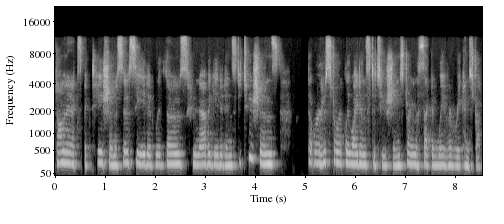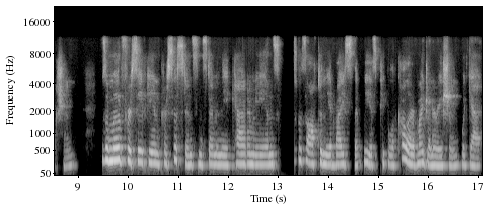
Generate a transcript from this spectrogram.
dominant expectation associated with those who navigated institutions that were historically white institutions during the second wave of Reconstruction. It was a mode for safety and persistence in STEM in the academy and was often the advice that we as people of color of my generation would get.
